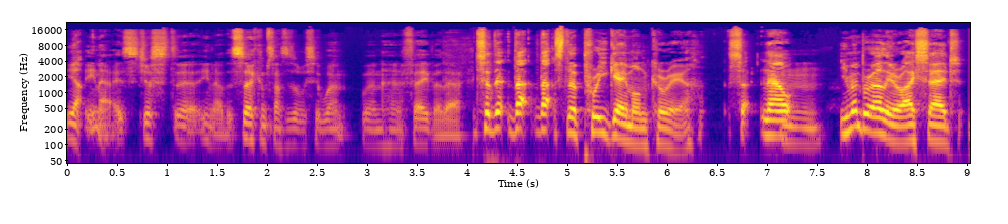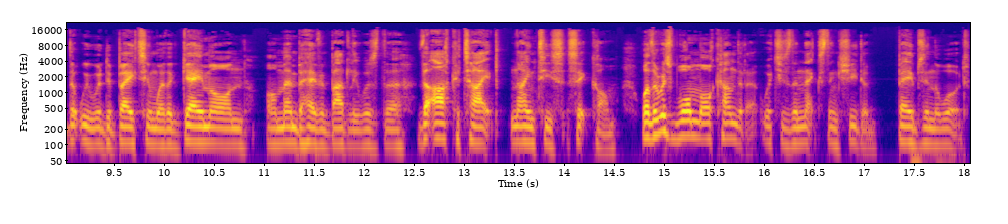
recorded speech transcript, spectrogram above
Yeah. You know, it's just, uh, you know, the circumstances obviously weren't, weren't in her favour there. So that, that that's the pre-game on career. So now Hmm. you remember earlier I said that we were debating whether Game On or Men Behaving Badly was the the archetype '90s sitcom. Well, there is one more candidate, which is the next thing she did, Babes in the Wood.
